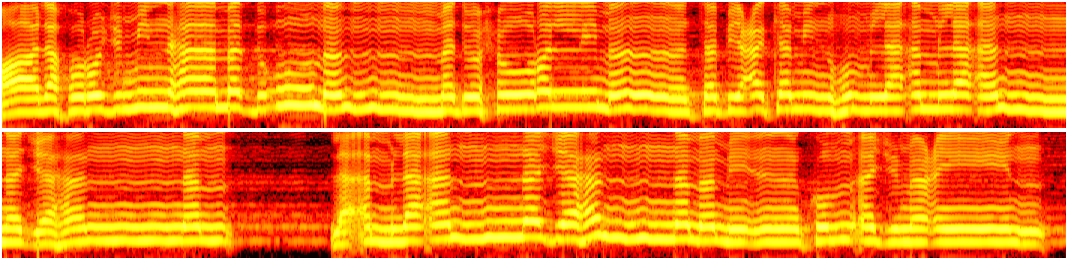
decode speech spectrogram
قال خرج منها مذءوما مدحورا لمن تبعك منهم لأملأن جهنم لأملأن جهنم منكم أجمعين.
